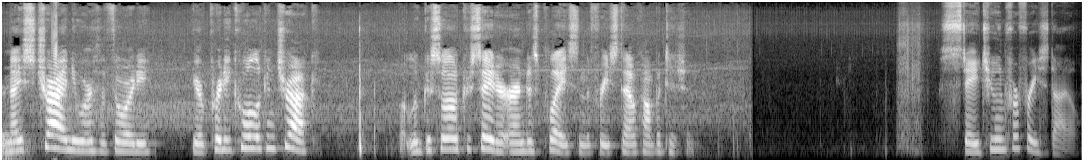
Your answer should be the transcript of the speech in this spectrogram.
Nice try, New Earth Authority. You're a pretty cool looking truck. But Lucas Oil Crusader earned his place in the freestyle competition. Stay tuned for freestyle.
